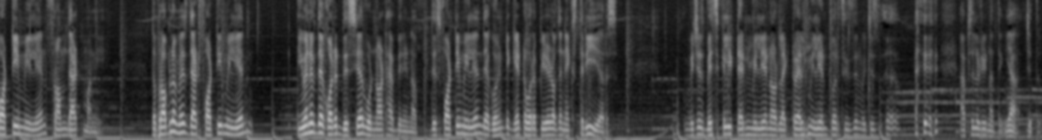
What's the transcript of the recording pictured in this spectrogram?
40 million from that money. The problem is that 40 million, even if they got it this year, would not have been enough. This 40 million they're going to get over a period of the next three years which is basically 10 million or like 12 million per season, which is uh, absolutely nothing. Yeah, Jitu.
